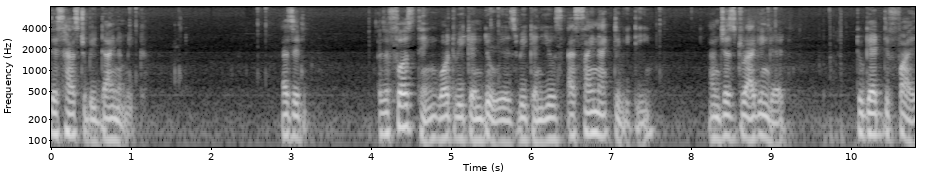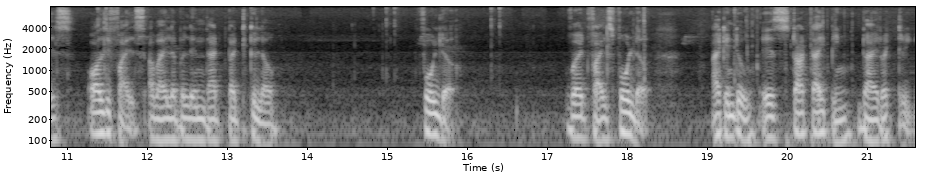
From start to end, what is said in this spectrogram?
This has to be dynamic. As it as first thing what we can do is we can use assign activity. I'm just dragging it to get the files all the files available in that particular folder word files folder I can do is start typing directory.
